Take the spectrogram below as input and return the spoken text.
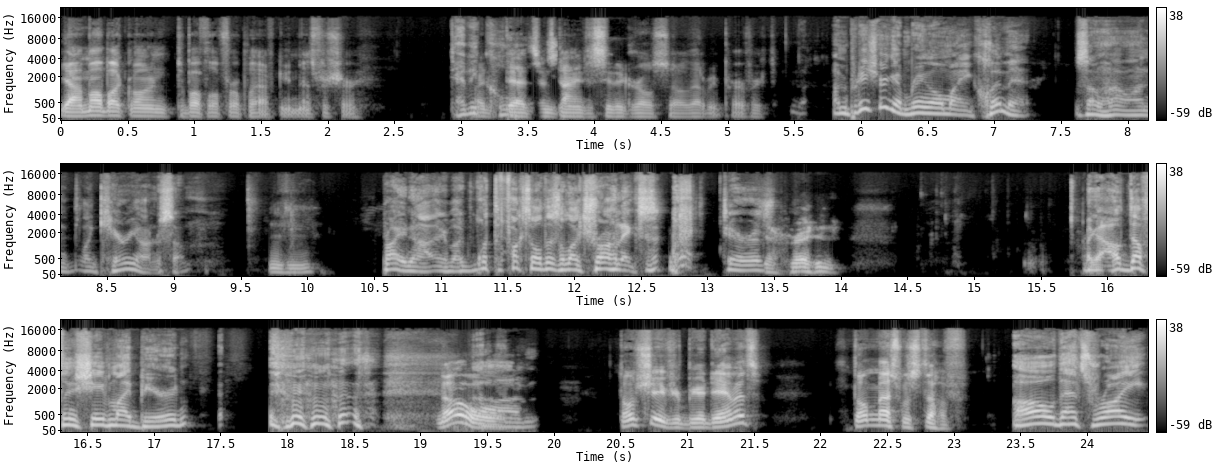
Yeah, I'm all about going to Buffalo for a playoff game. That's for sure. That'd be My cool. dad's dying to see the girls, so that'll be perfect. I'm pretty sure I can bring all my equipment somehow on like carry on or something. hmm Probably not. They're like, what the fuck's all this electronics? Terrorists. Yeah, right. Like, I'll definitely shave my beard. No, um, don't shave your beard. Damn it! Don't mess with stuff. Oh, that's right.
